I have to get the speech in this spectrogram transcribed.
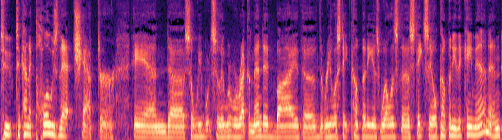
to to kind of close that chapter, and uh, so we were so they were recommended by the the real estate company as well as the state sale company that came in and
